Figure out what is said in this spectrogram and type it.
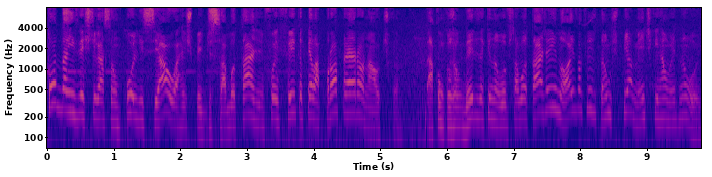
Toda a investigação policial a respeito de sabotagem foi feita pela própria aeronáutica. A conclusão deles é que não houve sabotagem e nós acreditamos piamente que realmente não houve.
